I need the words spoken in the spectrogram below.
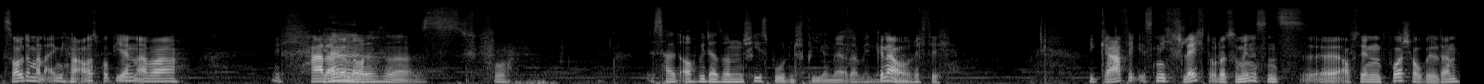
Sollte man eigentlich mal ausprobieren, aber ich hadere noch. das, äh, ist, ist halt auch wieder so ein Schießbudenspiel, mehr oder weniger. Genau, richtig. Die Grafik ist nicht schlecht, oder zumindest äh, auf den Vorschaubildern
